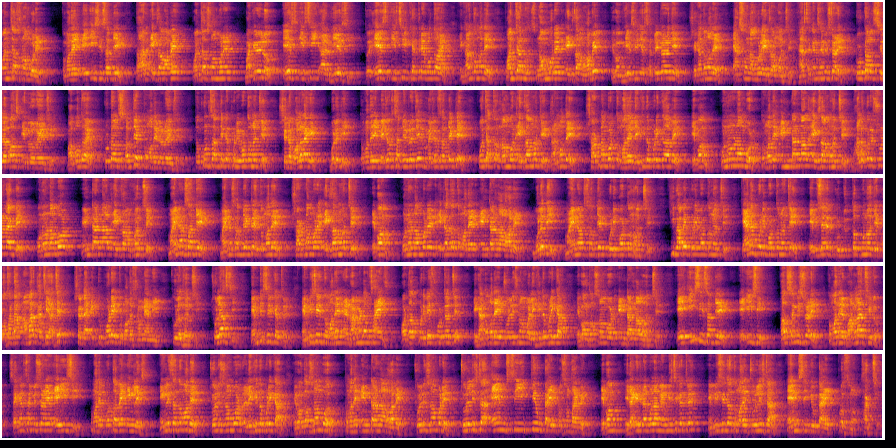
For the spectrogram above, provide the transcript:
পঞ্চাশ নম্বরের। তোমাদের এইসি সাবজেক্ট তার এক্সাম হবে পঞ্চাশ নম্বরের। বাকি রইল এসইসি আর ভিএসসি তো এসইসি ক্ষেত্রে বলতে হয়, এখানে তোমাদের পঞ্চাশ নম্বরের এক্সাম হবে। এবং ভিএসসি যে সাবজেক্ট রয়েছে, সেখানে তোমাদের একশো নম্বরে এক্সাম হচ্ছে। হ্যাঁ সেকেন্ড সেমিস্টারে টোটাল সিলেবাস এগুলো রয়েছে। বা বলতে হয় টোটাল সাবজেক্ট তোমাদের রয়েছে। তো কোন সাবজেক্টে পরিবর্তন হচ্ছে, সেটা বলার আগে বলে দিই, তোমাদের যে মেজর সাবজেক্ট রয়েছে মেজর সাবজেক্টে পঁচাত্তর নম্বর এক্সাম হচ্ছে, তার মধ্যে ষাট নম্বর তোমাদের লিখিত পরীক্ষা হবে এবং পনেরো নম্বর তোমাদের ইন্টারনাল এক্সাম হচ্ছে। ভালো করে শুনে রাখবে, পনেরো নম্বর ইন্টারনাল এক্সাম হচ্ছে। মাইনর সাবজেক্ট মাইনর সাবজেক্টে তোমাদের ষাট নম্বরের এক্সাম হচ্ছে এবং পনেরো নম্বরের এটা তো তোমাদের ইন্টারনাল হবে। বলে দিই মাইনর সাবজেক্ট পরিবর্তন হচ্ছে। কীভাবে পরিবর্তন হচ্ছে? কেন পরিবর্তন হচ্ছে? এ বিষয়ে গুরুত্বপূর্ণ যে কথাটা আমার কাছে আছে, সেটা একটু পরে তোমাদের সামনে আমি তুলে ধরছি। চলে আসছি এমডিসির ক্ষেত্রে। এমডিসি তোমাদের এনভায়রনমেন্টাল সায়েন্স অর্থাৎ পরিবেশ পড়তে হচ্ছে। এখানে তোমাদের চল্লিশ নম্বর লিখিত পরীক্ষা এবং দশ নম্বর ইন্টারনাল হচ্ছে। এই ইসি সাবজেক্ট এই ইসি ফার্স্ট সেমিস্টারে তোমাদের বাংলা ছিল সেকেন্ড সেমিস্টারে এইসি তোমাদের পড়তে হবে ইংলিশ ইংলিশে তোমাদের চল্লিশ নম্বর লিখিত পরীক্ষা এবং দশ নম্বর তোমাদের ইন্টারনাল হবে। চল্লিশ নম্বরে চল্লিশটা এমসি কিউ টাইপ প্রশ্ন থাকবে এবং এর আগে যেটা বললাম এমডিসি ক্ষেত্রে এমডিসি তো তোমাদের চল্লিশটা এমসি কিউ টাইপ প্রশ্ন থাকছে।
